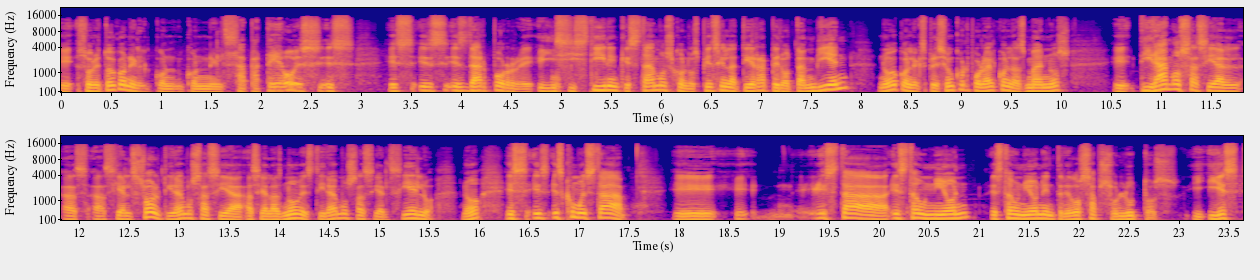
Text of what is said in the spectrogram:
eh, sobre todo con el, con, con el zapateo, es, es, es, es, dar por eh, insistir en que estamos con los pies en la tierra, pero también ¿no? con la expresión corporal con las manos, eh, tiramos hacia el, hacia el sol, tiramos hacia, hacia las nubes, tiramos hacia el cielo, ¿no? Es, como esta, esta, esta unión, esta unión entre dos absolutos, y, y, es,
